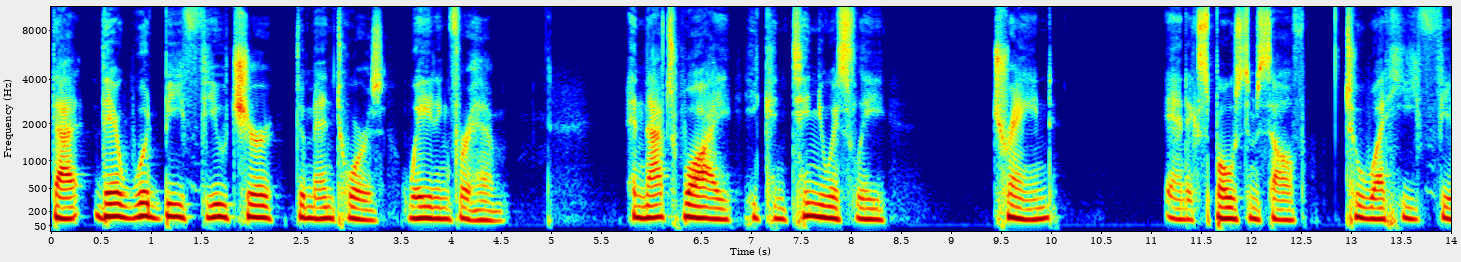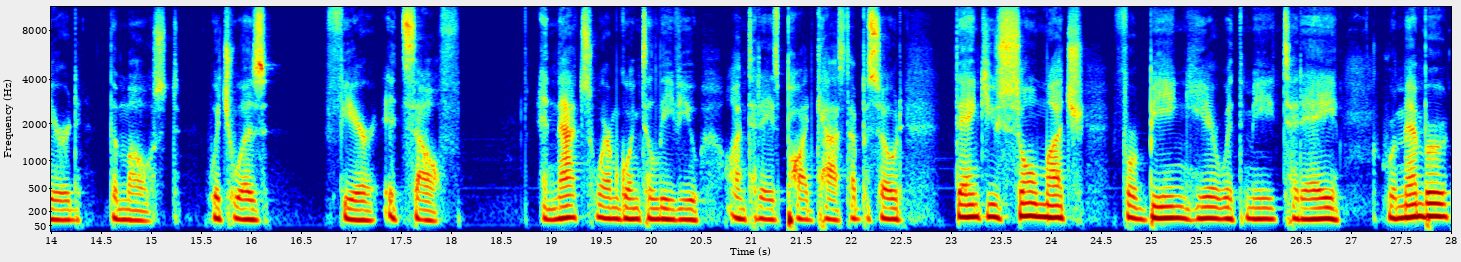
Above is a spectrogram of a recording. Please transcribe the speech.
that there would be future Dementors waiting for him. And that's why he continuously trained and exposed himself to what he feared the most, which was fear itself. And that's where I'm going to leave you on today's podcast episode. Thank you so much for being here with me today. Remember,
